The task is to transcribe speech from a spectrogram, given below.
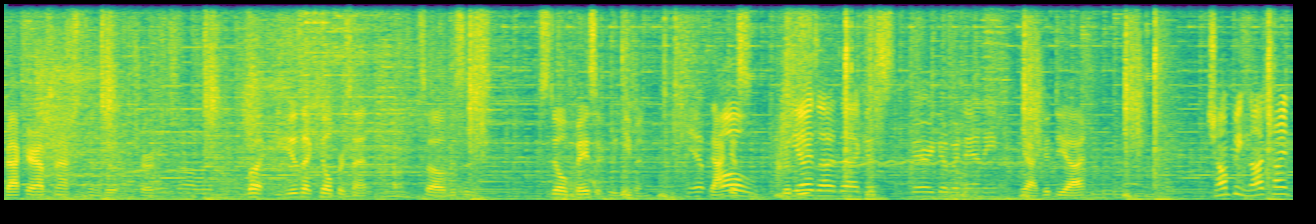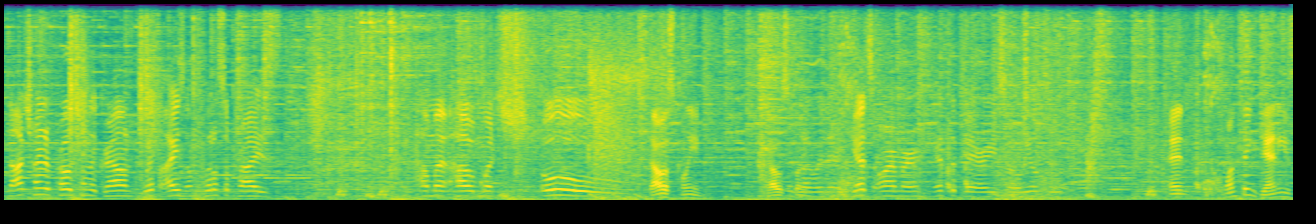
Back air up smash is going to do it for sure. But he is at kill percent, so this is still basically even. Yep. Dacus, oh, good DI's out of Dacus. Very good by Danny. Yeah, good DI. Jumping, not trying, not trying to approach on the ground with ice. I'm a little surprised how much, how much. Oh, That was clean. That was clean. there. Gets armor, gets the parry, so we'll do And one thing Danny's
